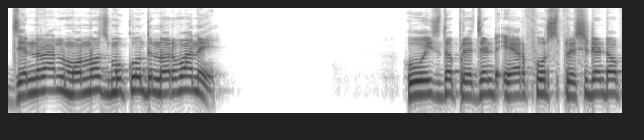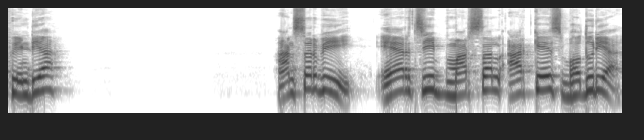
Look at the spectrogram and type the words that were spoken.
General Manoj Mukund Narwane. Who is the present Air Force President of India? Answer B. Air Chief Marshal R.K.S. Bhaduria.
